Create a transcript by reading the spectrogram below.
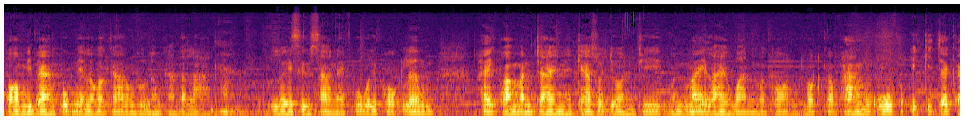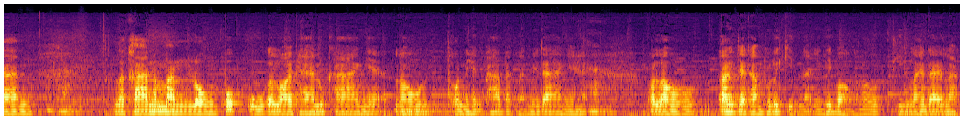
พอมีแบรนด์ปุ๊บเนี่ยเราก็กล้าลงทุนทำการตลาด ค่ะ เลยสื่อสารให้ผู้บริโภคเริ่มให้ความมั่นใจในแก๊สรถยนต์ที่มันไม่รายวันเมื่อก่อน รถก็พังอู่ก็ปิดกิจการ ค่ะ ราคาน้ำมันลงปุ๊บอู่ก็ลอยแพลูกค้าอย่างเงี้ยเราทนเห็นภาพแบบนั้นไม่ได้ไงฮะค่ะ เพราะเราตั้งใจทำธุรกิจนะอย่างที่บอกเราทิ้งรายได้หลัก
